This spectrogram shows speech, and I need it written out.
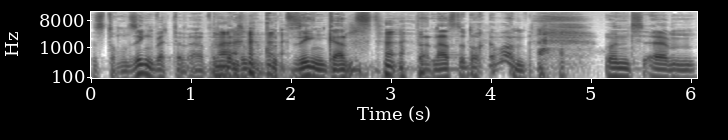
das ist doch ein Singwettbewerb. Und wenn du gut singen kannst, dann hast du doch gewonnen. Und ähm,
